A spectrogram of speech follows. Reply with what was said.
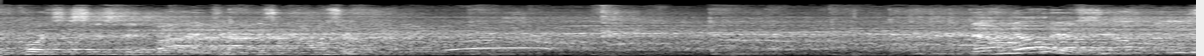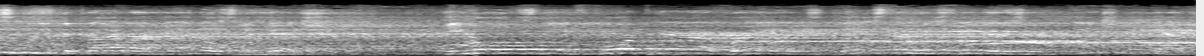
of course assisted by Travis Now notice how easily the driver handles the hitch. He holds the four pair of reins lays through his fingers in each hand,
